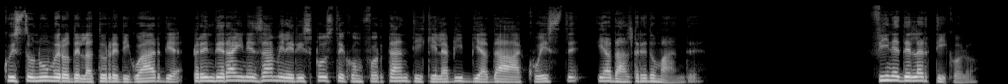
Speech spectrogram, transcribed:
Questo numero della Torre di Guardia prenderà in esame le risposte confortanti che la Bibbia dà a queste e ad altre domande. Fine dell'articolo.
